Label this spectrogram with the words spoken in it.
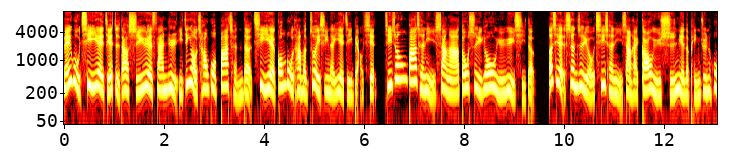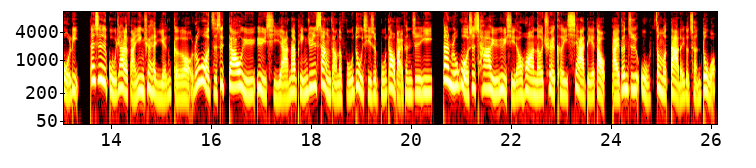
美股企业截止到十一月三日，已经有超过八成的企业公布他们最新的业绩表现，其中八成以上啊都是优于预期的，而且甚至有七成以上还高于十年的平均获利。但是股价的反应却很严格哦，如果只是高于预期啊，那平均上涨的幅度其实不到百分之一；但如果是差于预期的话呢，却可以下跌到百分之五这么大的一个程度哦。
